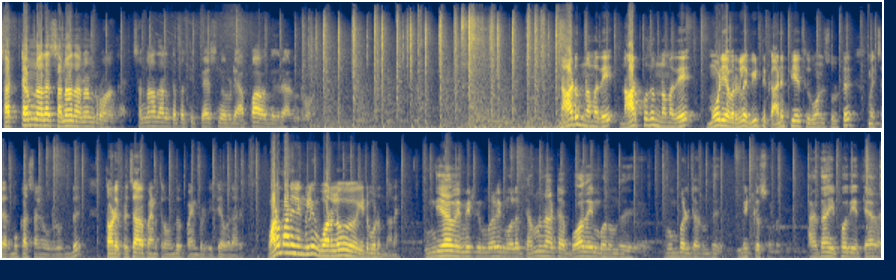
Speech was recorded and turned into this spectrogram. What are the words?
சட்டம்னால சனாதானன்றுவாங்க சனாதானத்தை பற்றி பேசினவருடைய அப்பா வந்துக்கிறாருன்றுவாங்க. நாடும் நமதே நாற்பதும் நமதே மோடி அவர்களை வீட்டுக்கு அனுப்பியே தருவோம்னு சொல்லிட்டு அமைச்சர் மு ஸ்டாலின் அவர்கள் வந்து தன்னுடைய பிரச்சார பயணத்தில் வந்து பயன்படுத்திட்டே வராரு. வட மாநிலங்களையும் ஓரளவு ஈடுபடும் தானே? இந்தியாவை மீட்கிற முன்னாடி முதல்ல தமிழ்நாட்டை போதை மருந்து கும்பல்கிட்ட இருந்து மீட்க சொல்லுது அதுதான் இப்போதைய தேவை.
